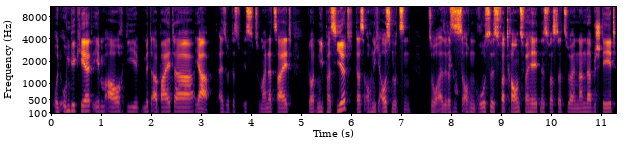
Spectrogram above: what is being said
Und umgekehrt eben auch die Mitarbeiter, ja, also das ist zu meiner Zeit dort nie passiert, das auch nicht ausnutzen. So, also das ist auch ein großes Vertrauensverhältnis, was da zueinander besteht.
